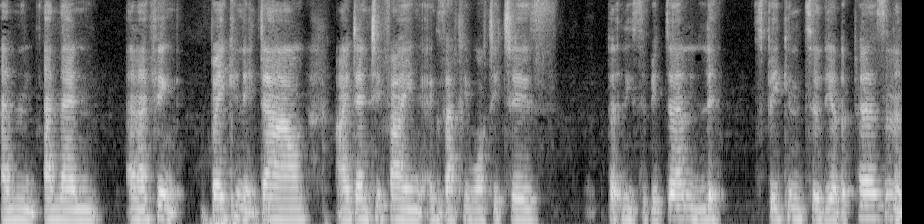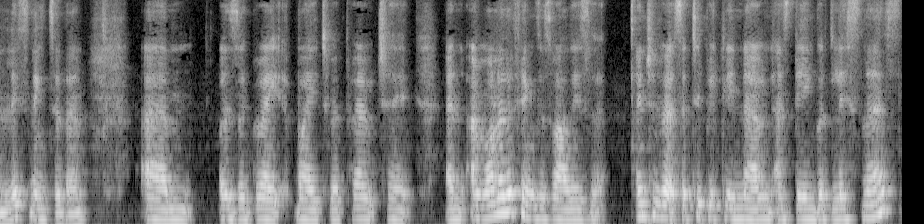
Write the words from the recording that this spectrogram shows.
and and then and I think breaking it down, identifying exactly what it is that needs to be done, li- speaking to the other person and listening to them. Um, is a great way to approach it. And, and one of the things as well is that introverts are typically known as being good listeners,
